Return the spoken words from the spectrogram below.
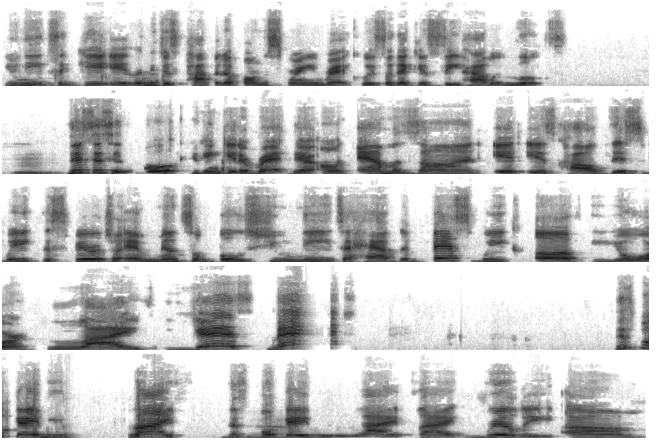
you need to get it. Let me just pop it up on the screen right quick so they can see how it looks. Mm. This is his book. You can get it right there on Amazon. It is called This Week The Spiritual and Mental Boost You Need to Have the Best Week of Your Life. Yes, Matt. This book gave me life. This yeah. book gave me life. Like, really, um,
